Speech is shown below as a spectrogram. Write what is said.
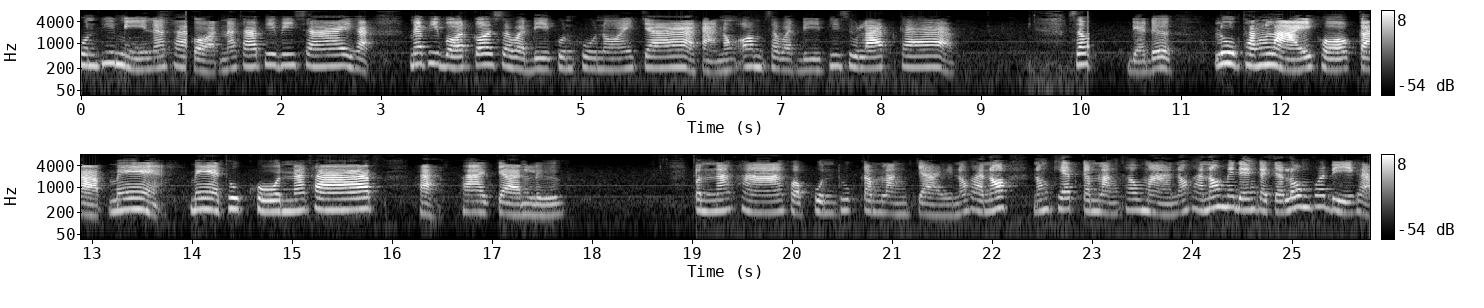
คุณพี่หมีนะคะ กอดนะคะ พี่วิชัยค่ะ แม่พี่บอสก็สวัสดีคุณครูน้อยจ้าค่ะน้องอ้อมสวัสดีพี่สุรัตน์ค่ะสวเดี๋ยวเด้อลูกทั้งหลายขอกราบแม่ แม่ทุกคนนะครับค่ะพระอาจารย์หรือคนนะคะขอบคุณทุกกำลังใจเนาะค่ะเนาะน้องแคทกำลังเข้ามาเนาะค่ะเนาะแม่แดงก็จะลงพอดีค่ะ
